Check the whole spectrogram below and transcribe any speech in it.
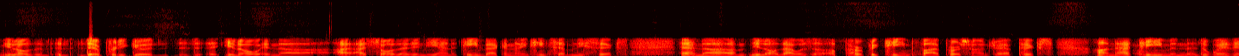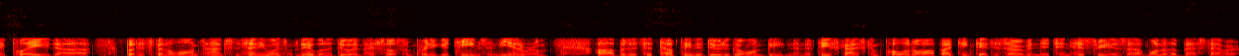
you know they're pretty good. You know, and uh, I, I saw that Indiana team back in 19 1976, and um, you know that was a, a perfect team, five first-round draft picks on that team, and the way they played. Uh, but it's been a long time since anyone's been able to do it, and I saw some pretty good teams in the interim. Uh, but it's a tough thing to do to go unbeaten, and if these guys can pull it off, I think they deserve a niche in history as uh, one of the best ever.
